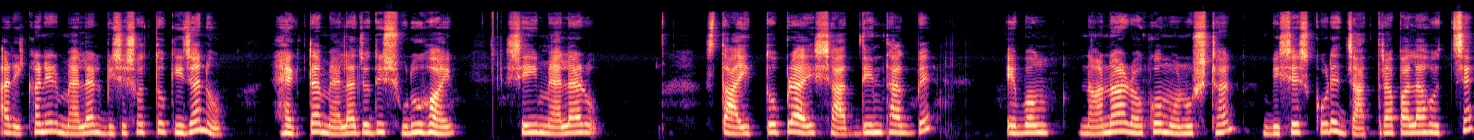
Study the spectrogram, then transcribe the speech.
আর এখানের মেলার বিশেষত্ব কি জানো? একটা মেলা যদি শুরু হয়, সেই মেলার স্থায়িত্ব প্রায় সাত দিন থাকবে এবং নানা রকম অনুষ্ঠান, বিশেষ করে যাত্রাপালা হচ্ছে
